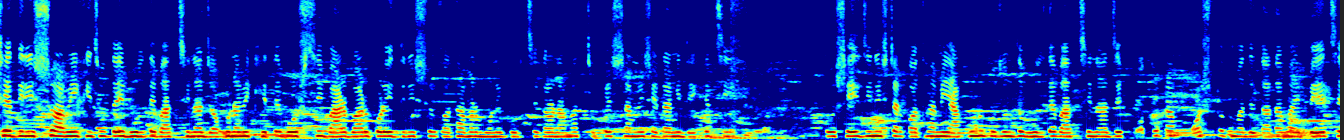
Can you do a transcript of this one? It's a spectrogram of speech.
সে দৃশ্য আমি কিছুতেই ভুলতে পারছি না। যখন আমি খেতে বসছি, বারবার করে এই দৃশ্যর কথা আমার মনে পড়ছে, কারণ আমার চোখের সামনে সেটা আমি দেখেছি। তো সেই জিনিসটার কথা আমি এখনও পর্যন্ত ভুলতে পারছি না যে কতটা কষ্ট তোমাদের দাদাভাই পেয়েছে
